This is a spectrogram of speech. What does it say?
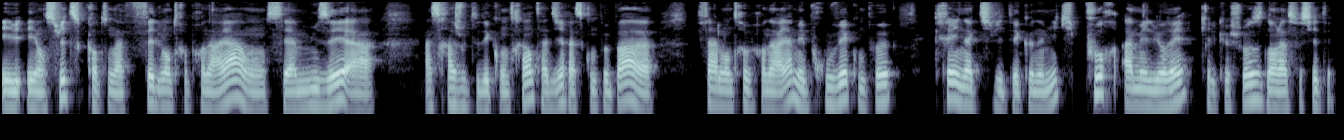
et, et ensuite quand on a fait de l'entrepreneuriat, on s'est amusé à, à, se rajouter des contraintes, à dire est-ce qu'on peut pas euh, faire de l'entrepreneuriat mais prouver qu'on peut créer une activité économique pour améliorer quelque chose dans la société.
